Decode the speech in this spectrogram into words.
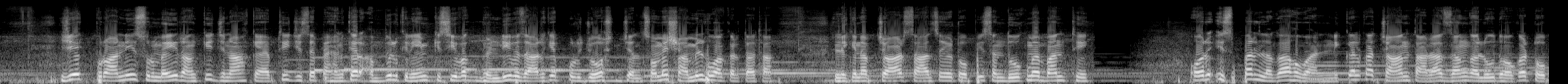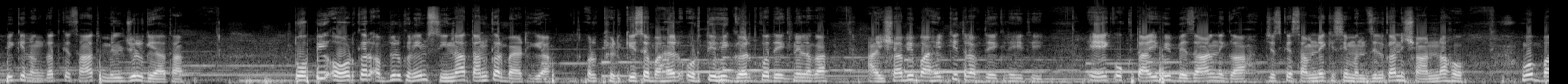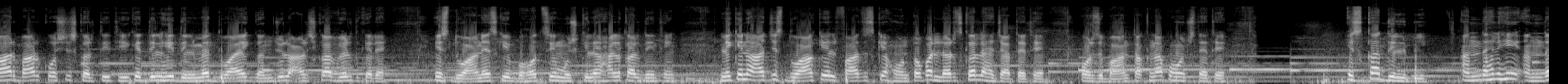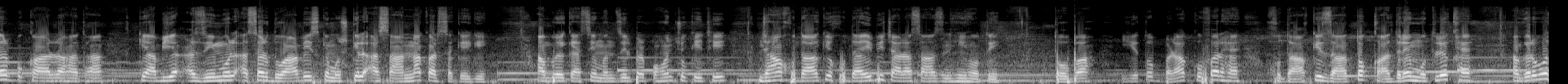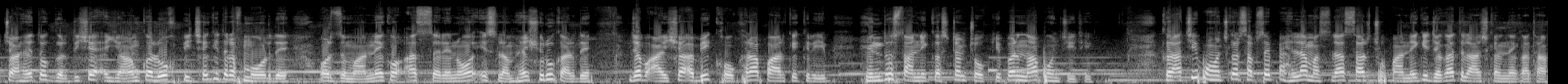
یہ ایک پرانی سرمئی رنگ کی جناح کیب تھی جسے پہن کر عبد الکریم کسی وقت بھنڈی بازار کے پرجوش جلسوں میں شامل ہوا کرتا تھا۔ لیکن اب چار سال سے یہ ٹوپی صندوق میں بند تھی۔ اور اس پر لگا ہوا نکل کا چاند تارا زنگ آلود ہو کر ٹوپی کی رنگت کے ساتھ مل جل گیا تھا۔ ٹوپی اوڑھ کر عبد الکریم سینہ تن کر بیٹھ گیا اور کھڑکی سے باہر اڑتی ہوئی گرد کو دیکھنے لگا۔ عائشہ بھی باہر کی طرف دیکھ رہی تھی۔ ایک اکتائی ہوئی بیزار نگاہ جس کے سامنے کسی منزل کا نشان نہ ہو۔ وہ بار بار کوشش کرتی تھی کہ دل ہی دل میں دعائے گنج العرش کا ورد کرے۔ اس دعا نے اس کی بہت سی مشکلیں حل کر دی تھیں۔ لیکن آج اس دعا کے الفاظ اس کے ہونٹوں پر لرز کر رہ جاتے تھے اور زبان تک نہ پہنچتے تھے۔ اس کا دل بھی اندر ہی اندر پکار رہا تھا کہ اب یہ عظیم الاثر دعا بھی اس کی مشکل آسان نہ کر سکے گی۔ اب وہ ایک ایسی منزل پر پہنچ چکی تھی جہاں خدا کی خدائی بھی چارہ ساز نہیں ہوتی۔ توبہ، یہ تو بڑا کفر ہے۔ خدا کی ذات تو قادر مطلق ہے۔ اگر وہ چاہے تو گردش ایام کا رخ پیچھے کی طرف موڑ دے اور زمانے کو از سرنو اس لمحے شروع کر دے۔ جب عائشہ ابھی کھوکھرا پار کے قریب ہندوستانی کسٹم چوکی پر نہ پہنچی تھی۔ کراچی پہنچ کر سب سے پہلا مسئلہ سر چھپانے کی جگہ تلاش کرنے کا تھا۔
